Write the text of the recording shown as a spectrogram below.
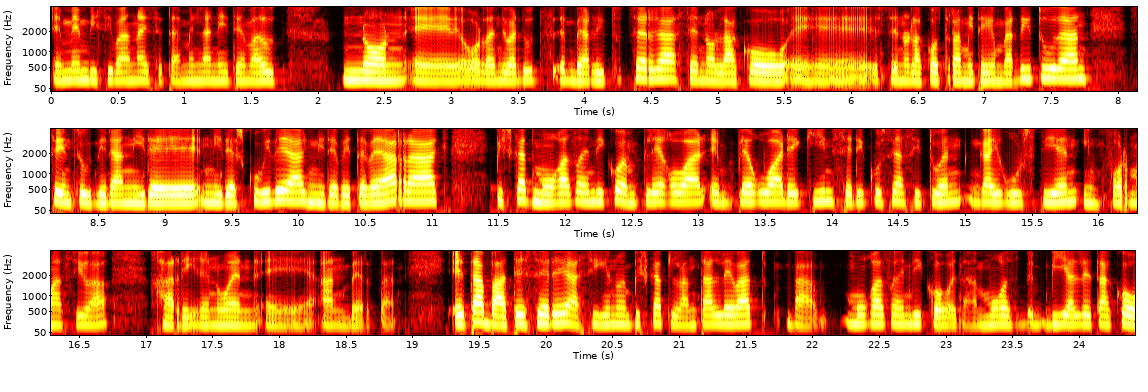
hemen bizi ba naiz eta hemen lan egiten badut non e, ordaindu behar, dut, behar ditut zerga, zenolako, e, zenolako tramite egin behar ditudan, zeintzuk dira nire, nire eskubideak, nire bete beharrak, pixkat mugaz gaindiko enpleguar, enpleguarekin zerikusea zituen gai guztien informazioa jarri genuen e, han bertan. Eta batez ere, hasi genuen pixkat lantalde bat, ba, mugaz gaindiko eta mugaz bialdetako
